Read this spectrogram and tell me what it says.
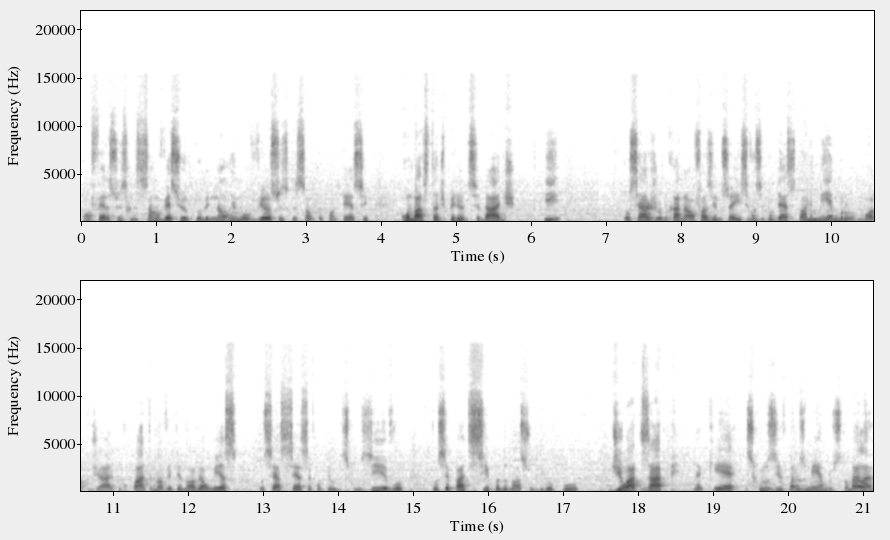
confere sua inscrição, vê se o YouTube não removeu a sua inscrição, que acontece com bastante periodicidade, e você ajuda o canal fazendo isso aí. Se você puder, se torne membro Moto Diário por R$ 4,99 ao mês você acessa conteúdo exclusivo, você participa do nosso grupo de WhatsApp, né, que é exclusivo para os membros. Então vai lá,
